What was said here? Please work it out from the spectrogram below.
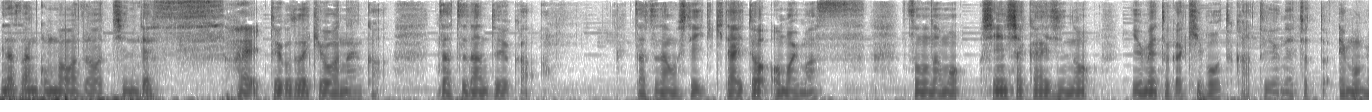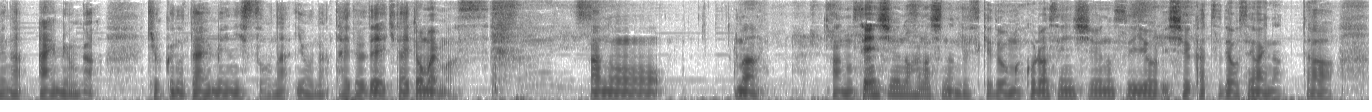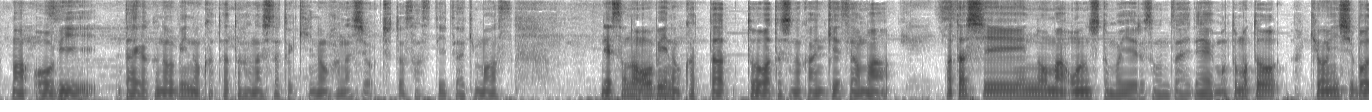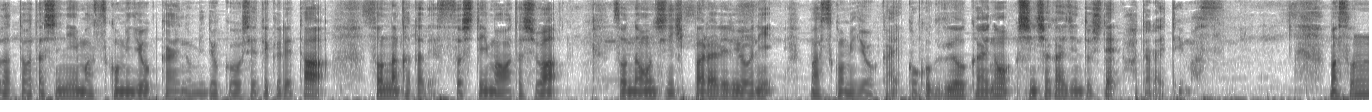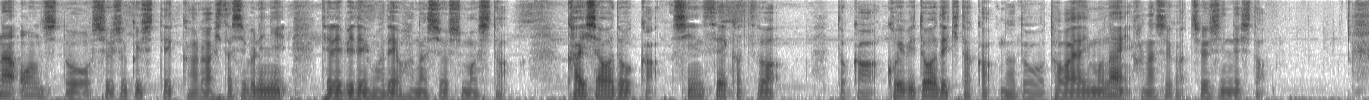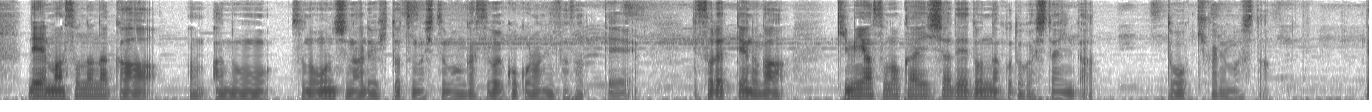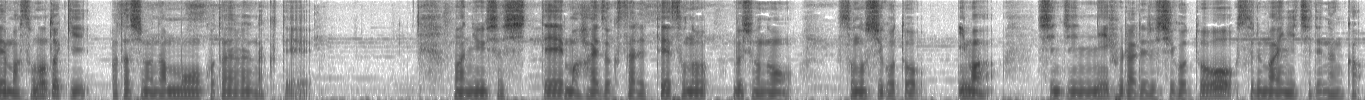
皆さんこんばんは、ざわちんです。はい。ということで今日はなんか雑談というか雑談をしていきたいと思います。その名も新社会人の夢とか希望とかというね、ちょっとエモめなあいみょんが曲の題名にしそうなようなタイトルでいきたいと思います。あのーまあ、あの、先週の話なんですけど、まあ、これは先週の水曜日、就活でお世話になった、まあ、OB、大学の OB の方と話した時の話をちょっとさせていただきます。で、その OB の方と私の関係性は、まあ、私の、まあ、恩師とも言える存在で、もともと教員志望だった私にマスコミ業界の魅力を教えてくれた、そんな方です。そして今私は、そんな恩師に引っ張られるように、マスコミ業界、広告業界の新社会人として働いています。まあそんな恩師と就職してから久しぶりにテレビ電話でお話をしました。会社はどうか、新生活はとか、恋人はできたかなど、たわいもない話が中心でした。で、まあそんな中、ああの、その恩師のある一つの質問がすごい心に刺さって、それっていうのが、君はその会社でどんなことがしたいんだと聞かれました。で、まあその時、私は何も答えられなくて、まあ入社して、まあ配属されて、その部署のその仕事、今、新人に振られる仕事をする毎日でなんか、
